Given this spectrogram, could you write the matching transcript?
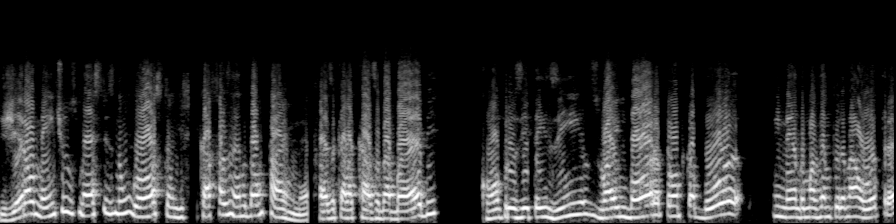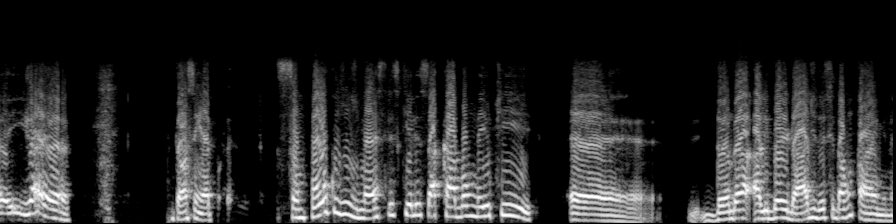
Geralmente os mestres não gostam de ficar fazendo downtime, né? Faz aquela casa da Barbie, compra os itenzinhos, vai embora, pronto, acabou, emenda uma aventura na outra e já era. Então, assim, é, são poucos os mestres que eles acabam meio que é, dando a, a, liberdade desse downtime, né?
